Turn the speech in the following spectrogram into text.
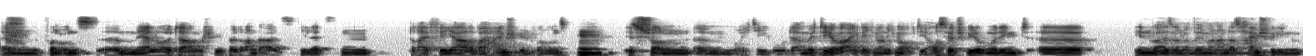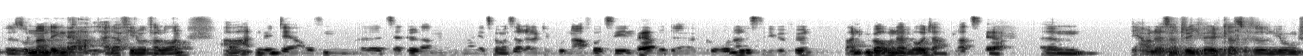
ähm, von uns mehr Leute am Spielfeldrand als die letzten drei, vier Jahre bei Heimspielen von uns, Mhm. ist schon ähm, richtig gut. Da möchte ich aber eigentlich noch nicht mal auf die Auswärtsspiele unbedingt äh, hinweisen, sondern wenn man an das Heimspiel gegen äh, Sundern denkt, Ja. leider 4-0 verloren, aber hatten wir hinterher auf dem äh, Zettel dann, ich meine, jetzt können wir es ja relativ gut nachvollziehen, Ja. mit der Corona-Liste, die wir führen, waren über 100 Leute am Platz. Ja. Ähm, ja, und das ist natürlich Weltklasse für so einen Jugend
